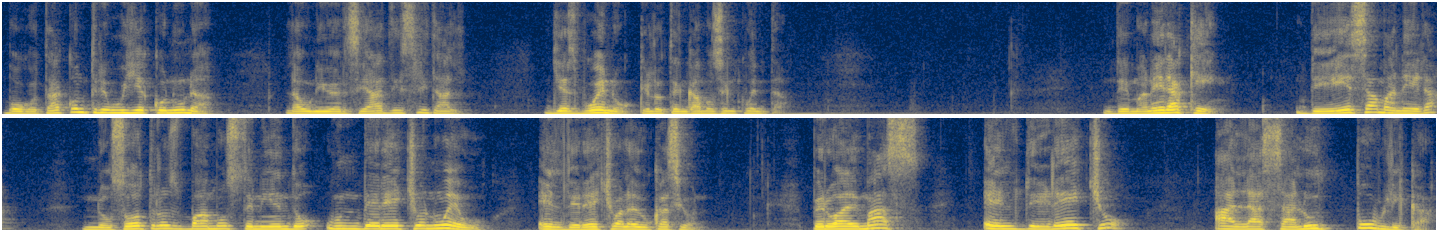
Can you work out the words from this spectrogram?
Bogotá contribuye con una, la Universidad Distrital, y es bueno que lo tengamos en cuenta. De manera que, de esa manera, nosotros vamos teniendo un derecho nuevo, el derecho a la educación. Pero además, el derecho a la salud pública.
